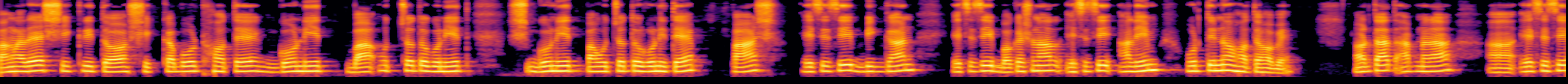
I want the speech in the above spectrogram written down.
বাংলাদেশ স্বীকৃত শিক্ষা বোর্ড হতে গণিত বা উচ্চত গণিত গণিত বা উচ্চত গণিতে পাস এসএসসি বিজ্ঞান, এসএসসি ভোকেশনাল এসএসসি আলিম উত্তীর্ণ হতে হবে। অর্থাৎ আপনারা এসএসসি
